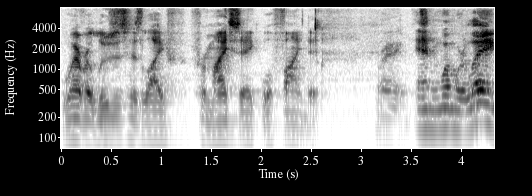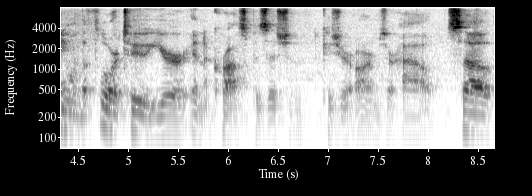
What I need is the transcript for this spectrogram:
Whoever loses his life for my sake will find it. Right. And when we're laying on the floor, too, you're in a cross position because your arms are out. So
